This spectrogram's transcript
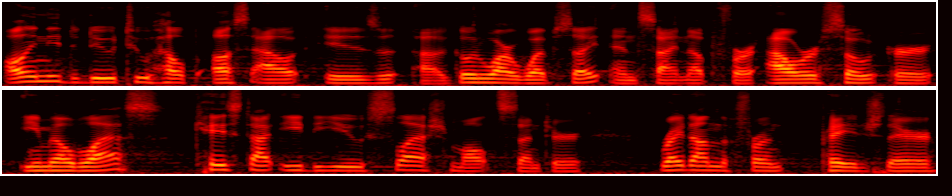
All you need to do to help us out is uh, go to our website and sign up for our so email blasts, case.edu slash Maltz Center. Right on the front page there,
